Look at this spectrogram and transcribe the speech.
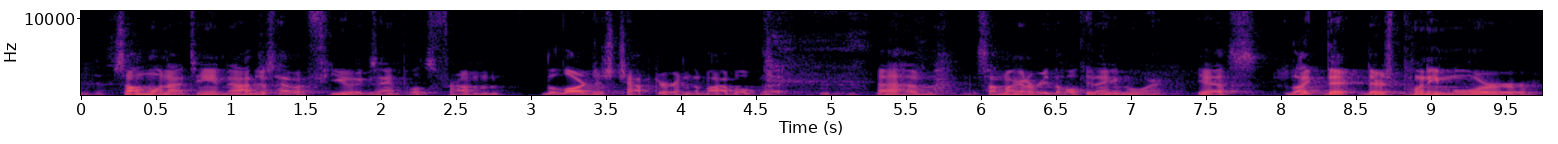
Yes. Psalm 119, and I just have a few examples from the largest chapter in the Bible, but um, so I'm not going to read the whole Could thing. more. Yes, like there, there's plenty more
